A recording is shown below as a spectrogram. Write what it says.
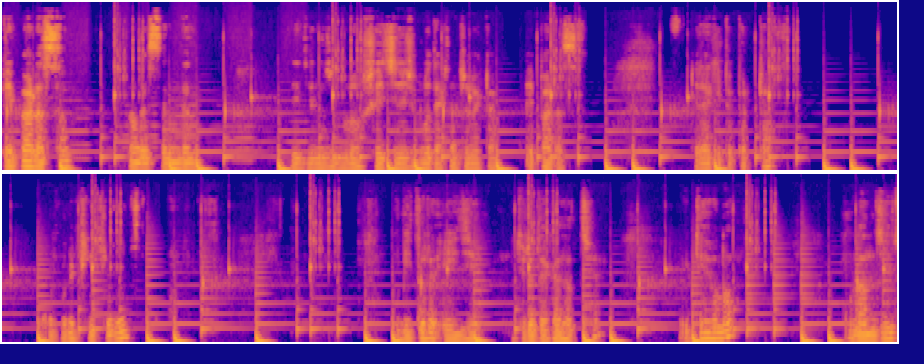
পেপার আছে অ্যাসেম্বল যে জিনিসগুলো, সেই জিনিসগুলো দেখার জন্য একটা পেপার আছে। এটা কি পেপারটা তারপরে ভিতরে ভিতরে এই যে যেটা দেখা যাচ্ছে এটাই হলো উলানজির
